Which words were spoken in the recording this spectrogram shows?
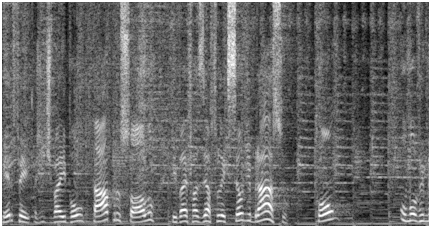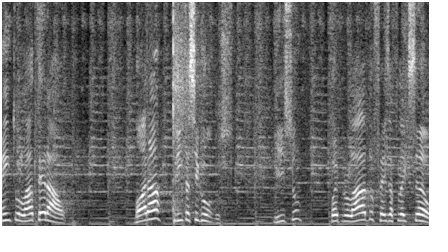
Perfeito. A gente vai voltar para o solo e vai fazer a flexão de braço com o movimento lateral. Bora, 30 segundos. Isso. Foi para o lado, fez a flexão.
